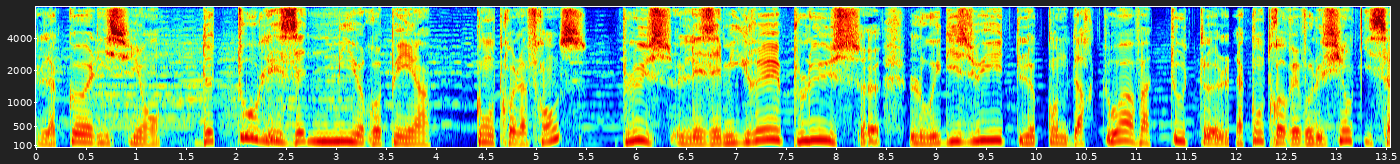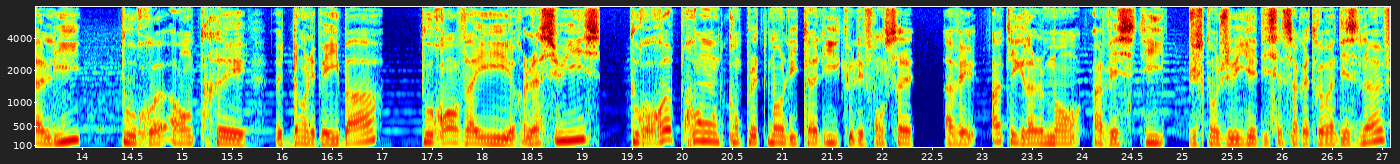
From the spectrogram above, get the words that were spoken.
la coalition de tous les ennemis européens contre la France, plus les émigrés, plus euh, Louis XVIII, le comte d'Artois, enfin toute euh, la contre-révolution qui s'allie pour euh, entrer dans les Pays-Bas, pour envahir la Suisse, pour reprendre complètement l'Italie que les Français avaient intégralement investie jusqu'en juillet 1799.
